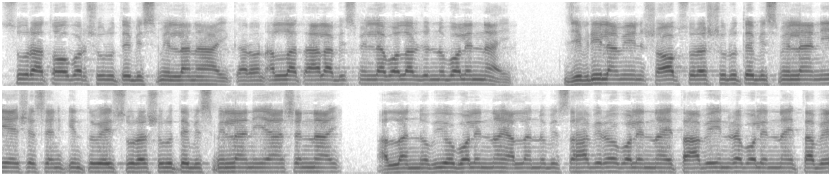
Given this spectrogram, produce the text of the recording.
সুরা তবর শুরুতে বিসমিল্লা নাই, কারণ আল্লাহ তালা বিসমিল্লা বলার জন্য বলেন নাই। জিবরিল আমিন সব সুরার শুরুতে বিসমিল্লা নিয়ে এসেছেন, কিন্তু এই সুরার শুরুতে বিসমিল্লা নিয়ে আসেন নাই। আল্লাহ নবীও বলেন নাই আল্লাহ নবী সাহাবিরও বলেন নাই তাবিনরা বলেন নাই তাবে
